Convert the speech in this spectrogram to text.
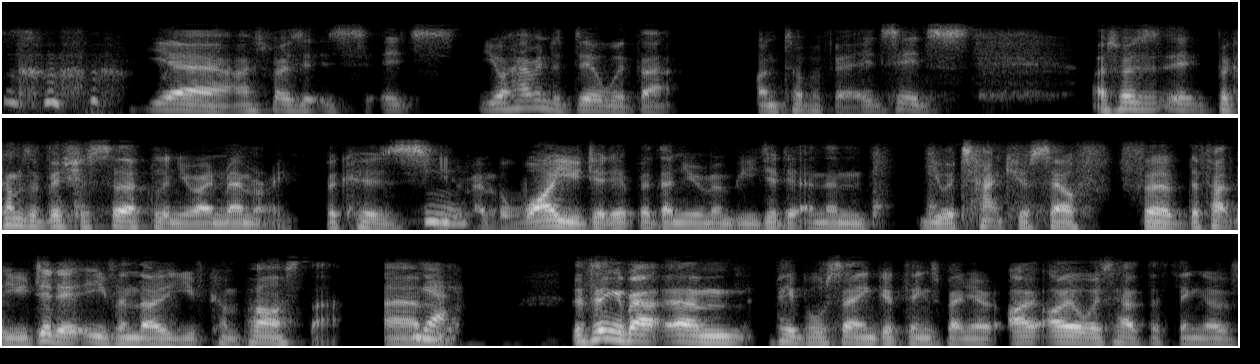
yeah, I suppose it's it's you're having to deal with that on top of it. It's it's I suppose it becomes a vicious circle in your own memory because mm. you remember why you did it, but then you remember you did it, and then you attack yourself for the fact that you did it, even though you've come past that. Um, yeah. The thing about um, people saying good things about you, I, I always have the thing of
